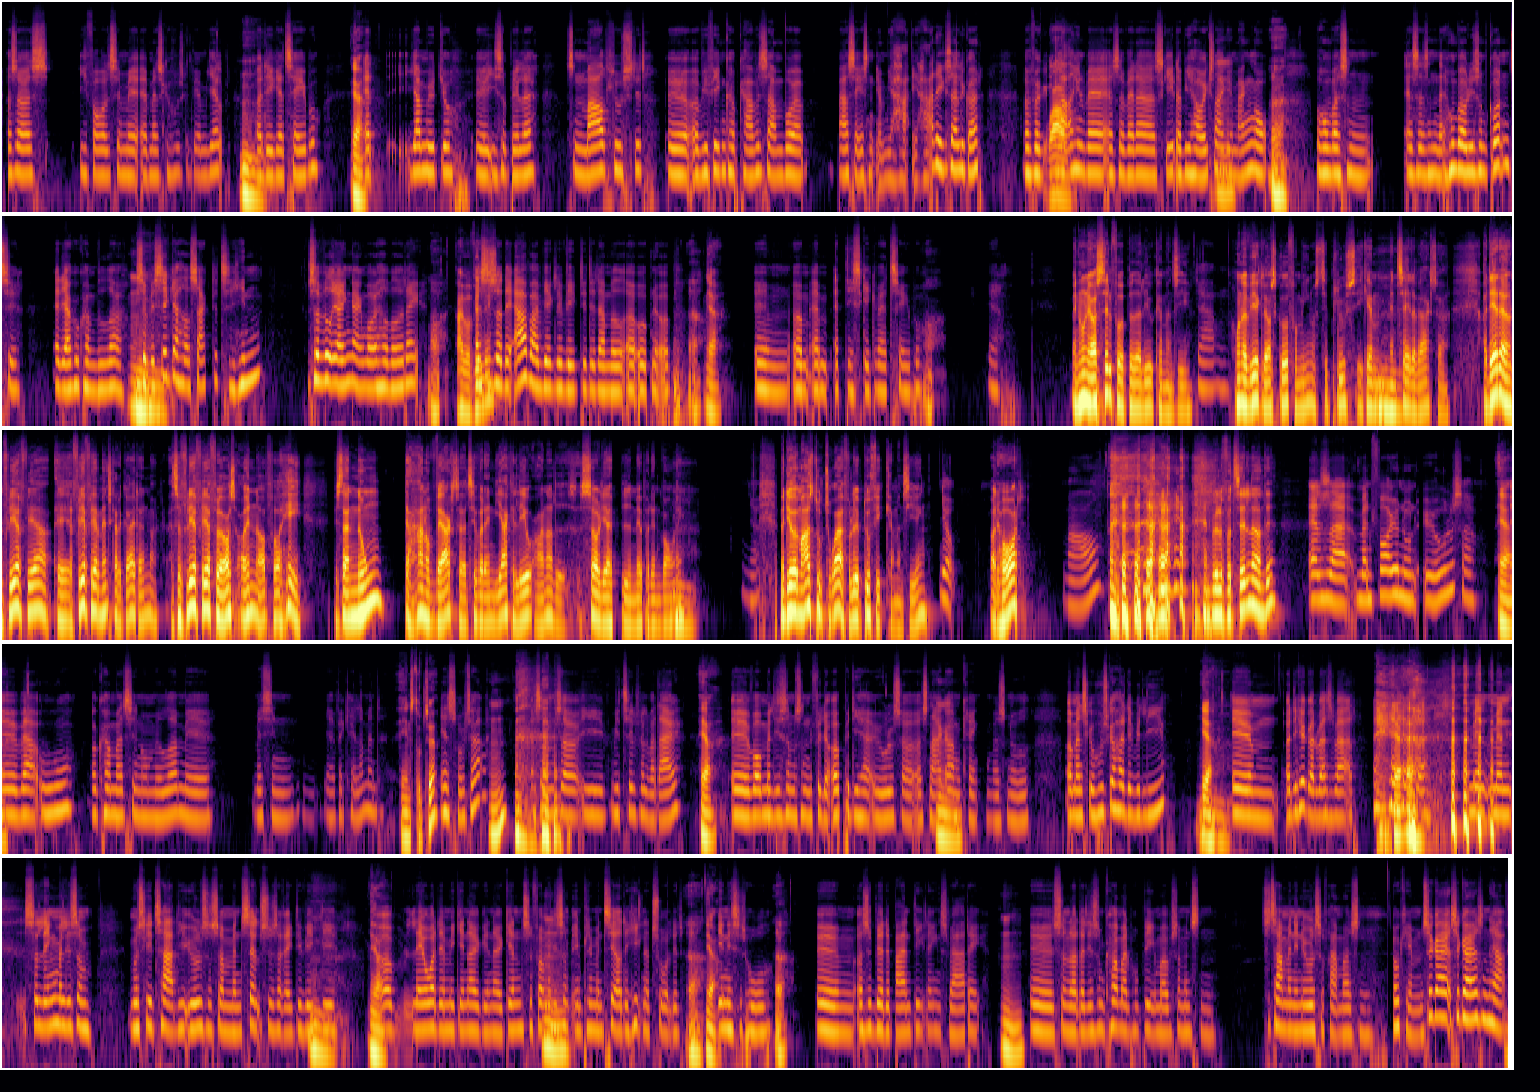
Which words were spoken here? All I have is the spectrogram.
og så også i forhold til, med, at man skal huske at bede om hjælp, mm. og det ikke er tabu. Ja. At jeg mødte jo øh, Isabella sådan meget pludseligt, øh, og vi fik en kop kaffe sammen, hvor jeg bare sagde sådan, jamen jeg har, jeg har det ikke særlig godt og forklarede wow. hende, hvad, altså, hvad der er sket, og vi har jo ikke snakket mm. i mange år, ja. hvor hun var sådan, altså sådan, hun var jo ligesom grunden til, at jeg kunne komme videre. Mm. Så hvis ikke jeg havde sagt det til hende, så ved jeg ikke engang, hvor jeg havde været i dag. Nej. Ej, hvor vildt, altså, så det er bare virkelig vigtigt, det der med at åbne op. Ja. ja. Øhm, om, at det skal ikke være et tabu. Ja. Men hun har også selv fået et bedre liv, kan man sige. Ja. Hun har virkelig også gået fra minus til plus igennem mm. mentale værktøjer. Og det er der jo flere og flere, øh, flere, flere mennesker, der gør i Danmark. Altså flere og flere får også øjnene op for, hey, hvis der er nogen, der har nogle værktøjer til, hvordan jeg kan leve anderledes, så vil jeg bide med på den vogn. Mm. Ikke? Ja. Men det var et meget struktureret forløb, du fik, kan man sige. Ikke? Jo. Var det hårdt? Meget. vil du fortælle noget om det? Altså, man får jo nogle øvelser ja. øh, hver uge, og kommer til nogle møder med med sin, ja, hvad kalder man det? Instruktør. Instruktør. Mm. og som så i mit tilfælde var dig. Ja. Øh, hvor man ligesom sådan følger op på de her øvelser og snakker mm. omkring dem og sådan noget. Og man skal huske at holde det ved lige. Ja. Øhm, og det kan godt være svært. Ja. altså, men, men så længe man ligesom måske tager de øvelser, som man selv synes er rigtig vigtige, mm. ja. og laver dem igen og igen og igen, så får man mm. ligesom implementeret det helt naturligt ja. ind i sit hoved. Ja. Øhm, og så bliver det bare en del af ens hverdag. Mm. Øh, så når der ligesom kommer et problem op, så man sådan, så tager man en øvelse frem og sådan, okay, men så gør jeg, så gør jeg sådan her.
